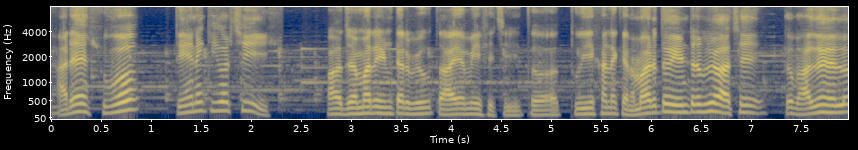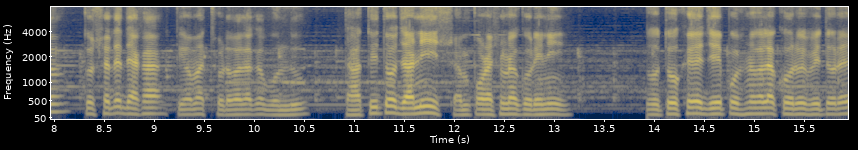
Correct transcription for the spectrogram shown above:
আরে শুভ তুই এখানে কি করছিস? আজ আমার ইন্টারভিউ তাই আমি এসেছি। তো তুই এখানে কেন? আমার তো ইন্টারভিউ আছে তো ভালো হলো। তোর সাথে দেখা তুই আমার ছোটবেলাকার বন্ধু। তা তুই তো জানিস আমি পড়াশোনা করিনি। তো তোকে যে প্রশ্নগুলো করবে ভেতরে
